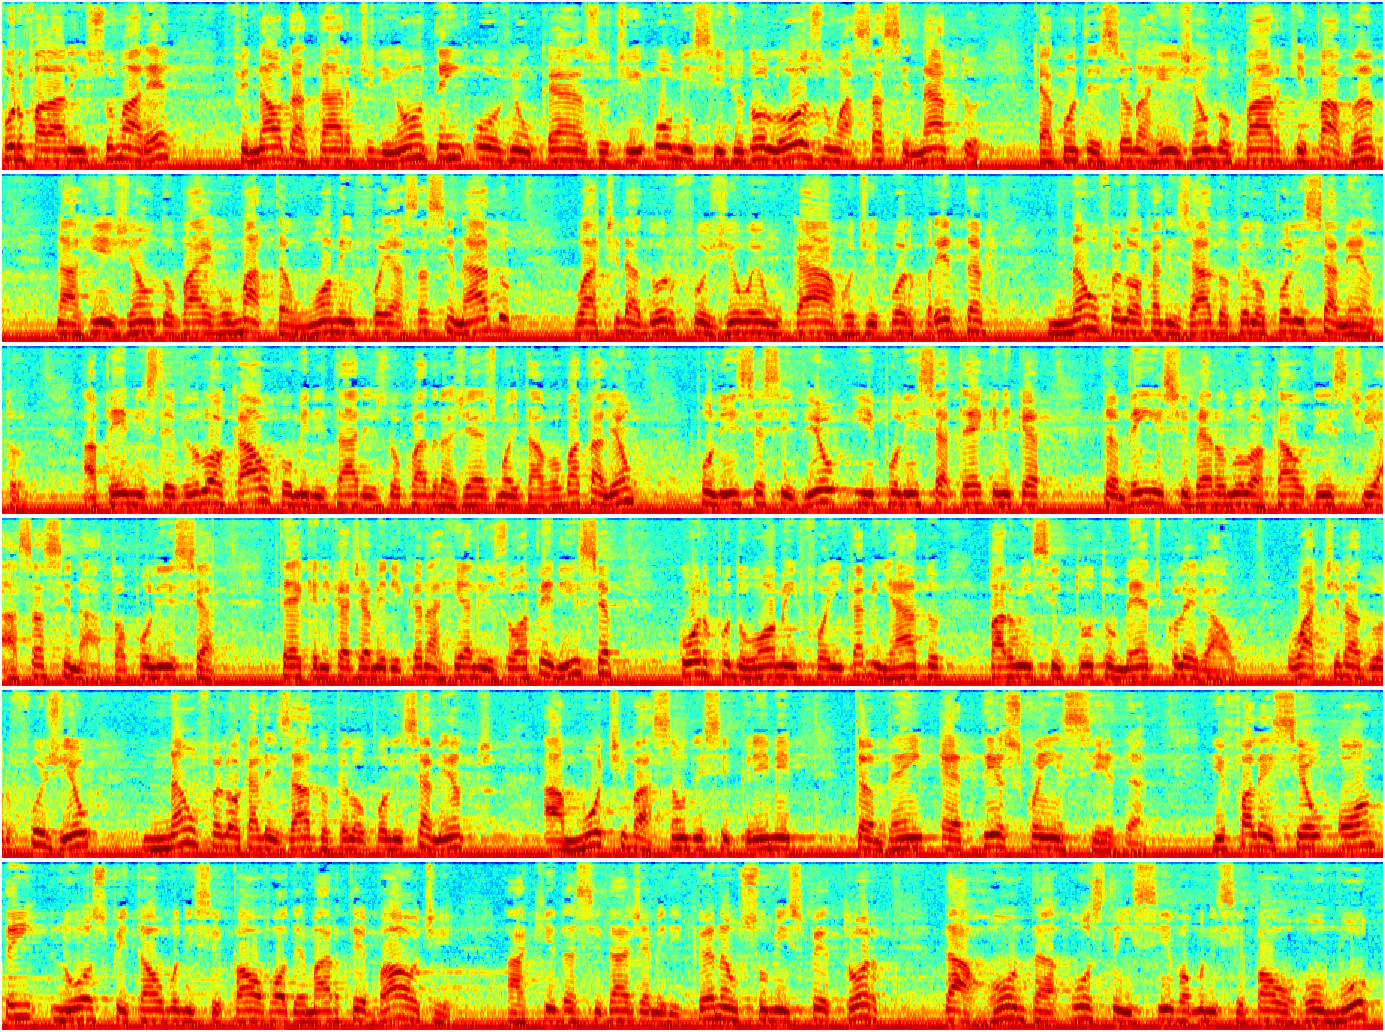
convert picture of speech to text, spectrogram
Por falar em Sumaré, final da tarde de ontem houve um caso de homicídio doloso, um assassinato que aconteceu na região do Parque Pavan, na região do bairro Matão. Um homem foi assassinado, o atirador fugiu em um carro de cor preta, não foi localizado pelo policiamento. A PM esteve no local com militares do 48º Batalhão, Polícia Civil e Polícia Técnica também estiveram no local deste assassinato. A polícia técnica de Americana realizou a perícia. Corpo do homem foi encaminhado para o Instituto Médico Legal. O atirador fugiu, não foi localizado pelo policiamento. A motivação desse crime também é desconhecida. E faleceu ontem no Hospital Municipal Valdemar Tebaldi, aqui da cidade americana, o subinspetor da Ronda Ostensiva Municipal Romu,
